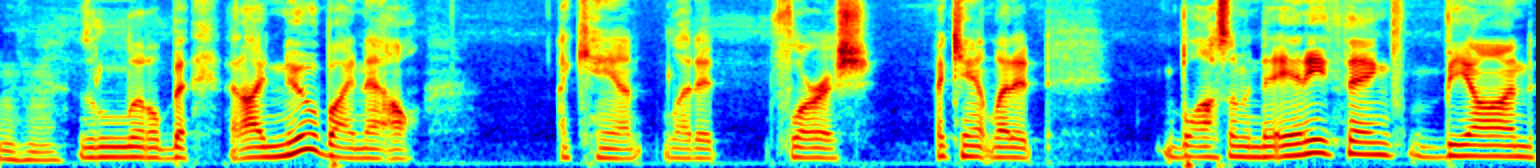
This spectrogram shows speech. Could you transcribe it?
Mm-hmm. It was a little bit, and I knew by now, I can't let it flourish. I can't let it blossom into anything beyond,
